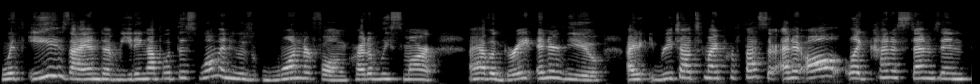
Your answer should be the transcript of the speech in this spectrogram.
with ease, I end up meeting up with this woman who's wonderful, incredibly smart. I have a great interview. I reach out to my professor, and it all like kind of stems in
